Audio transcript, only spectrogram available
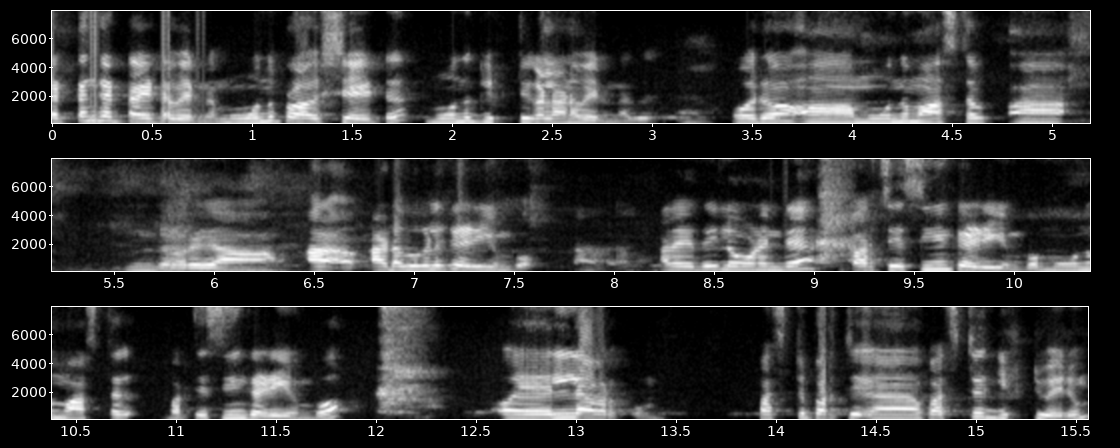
ഘട്ടം ഘട്ടമായിട്ട് വരുന്നത്. മൂന്ന് പ്രാവശ്യമായിട്ട് മൂന്ന് ഗിഫ്റ്റുകളാണ് വരുന്നത്. ഓരോ മൂന്ന് മാസത്തെ എന്താ പറയാ അടവുകൾ കഴിയുമ്പോൾ അതായത് ഈ ലോണിന്റെ പർച്ചേസിങ് കഴിയുമ്പോൾ മൂന്ന് മാസത്തെ പർച്ചേസിങ് കഴിയുമ്പോൾ എല്ലാവർക്കും ഫസ്റ്റ് പർച്ചേ ഫസ്റ്റ് ഗിഫ്റ്റ് വരും.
